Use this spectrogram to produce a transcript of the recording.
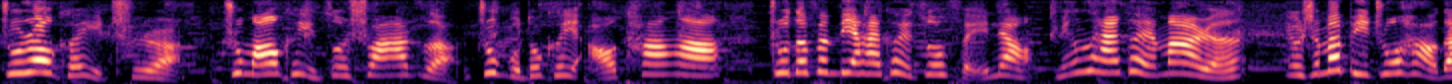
猪肉可以吃，猪毛可以做刷子，猪骨头可以熬汤啊，猪的粪便还可以做肥料，名字还可以骂人，有什么比猪好的？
